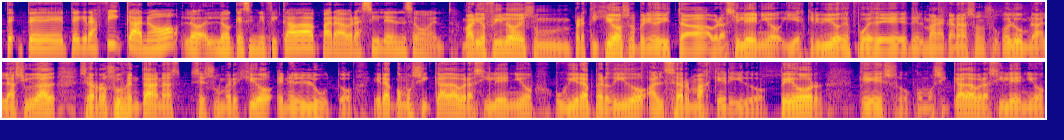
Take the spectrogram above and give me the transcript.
te, grafica ¿no? Lo, que significaba para Brasil en ese momento. Mario Filo es un prestigioso periodista brasileño y escribió después del Maracanazo en su columna, la ciudad cerró sus ventanas, se sumergió en el luto. Era como si cada brasileño hubiera perdido al ser más querido. Peor que eso, como si cada brasileño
